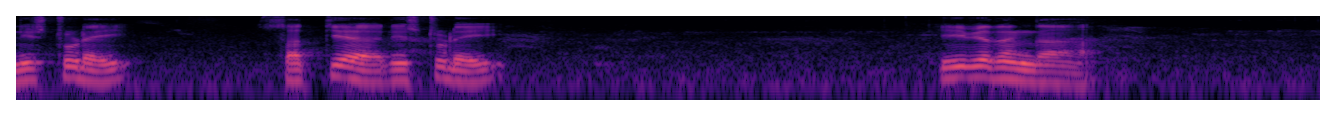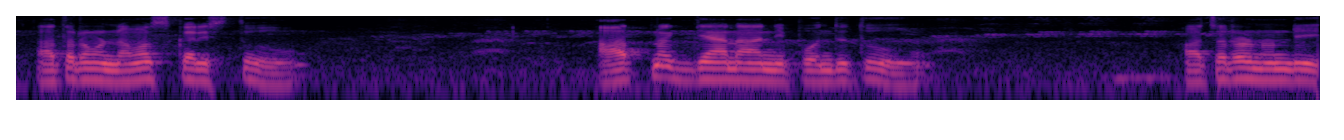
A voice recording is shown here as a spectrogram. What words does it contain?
నిష్ఠుడై సత్యనిష్ఠుడై ఈ విధంగా అతను నమస్కరిస్తూ ఆత్మజ్ఞానాన్ని పొందుతూ అతడు నుండి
